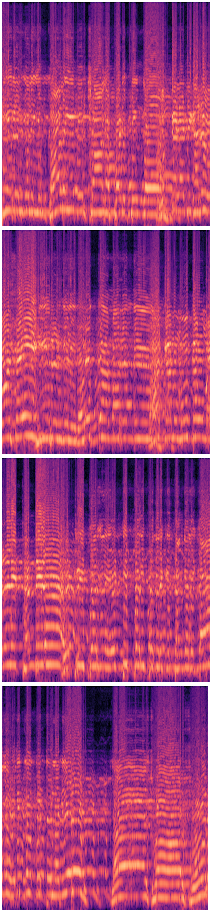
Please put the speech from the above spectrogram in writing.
வீரர்களையும் காளையும் உற்சாகப்படுத்துங்கள் உங்களது கர ஓசை வீரர்களின் ஒழுக்கம் மறந்து. ஆக்கமும் மூக்கமும் அள்ளி தந்திட. வெற்றி பரிசனை எட்டி பறிப்பதற்கு தங்களுக்காக ஒதுக்கப்பட்டுள்ள நேரம். லாஸ்ட் ஃபார் ஃபோர்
